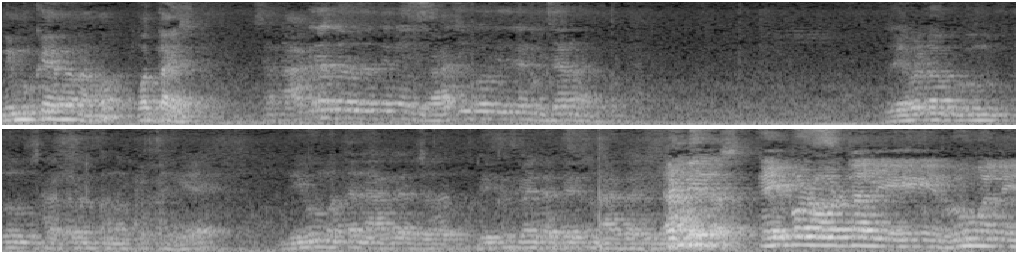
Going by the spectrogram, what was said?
ನಿಮ್ಮ ಮುಖೇನ ನಾನು ಒತ್ತಾಯಿಸ್ತೀನಿ. ನಾಗರಾಜ್ ಅವ್ರ ಜೊತೆ ನೀವು ರಾಜಿಗೆ ಹೋಗಿದ್ರೆ ನಿಜಾನ ಅದು? ರೇವಣ್ಣ ಕುಟುಂಬದ ಪ್ರಕರಣ ಸಂಬಂಧಪಟ್ಟಂಗೆ ನೀವು ಮತ್ತೆ ನಾಗರಾಜ್ ಡಿಸಿಸ್ ಬ್ಯಾಂಕ್ ಅಧ್ಯಕ್ಷ ನಾಗರಾಜ್. ಕೈಪಾಡು ಹೋಟ್ಲಲ್ಲಿ ರೂಮಲ್ಲಿ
